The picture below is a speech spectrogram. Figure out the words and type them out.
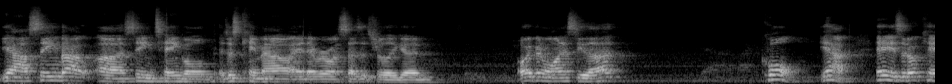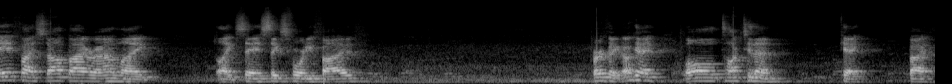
Yeah, I was thinking about uh, seeing Tangled. It just came out and everyone says it's really good. Oh, you've been wanting to see that? Cool. Yeah. Hey, is it okay if I stop by around like, like say 6:45? Perfect. Okay. Well, I'll talk to you then. Okay. Bye.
